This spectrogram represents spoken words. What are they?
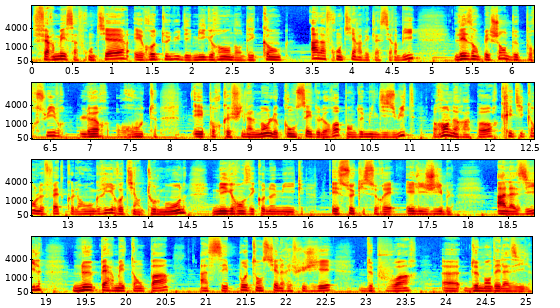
fermé sa frontière et retenu des migrants dans des camps à la frontière avec la Serbie, les empêchant de poursuivre leur route. Et pour que finalement le Conseil de l'Europe en 2018 rende un rapport critiquant le fait que la Hongrie retient tout le monde, migrants économiques et ceux qui seraient éligibles à l'asile, ne permettant pas à ces potentiels réfugiés de pouvoir euh, demander l'asile.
